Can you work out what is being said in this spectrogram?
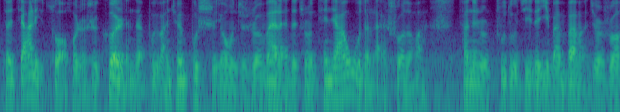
在家里做，或者是个人的不完全不使用，就是说外来的这种添加物的来说的话，它那种猪肚鸡的一般办法就是说，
